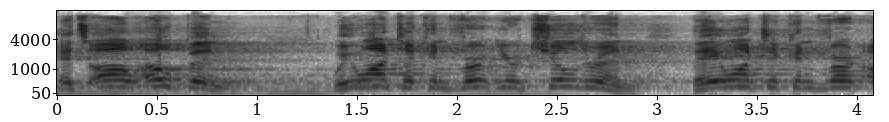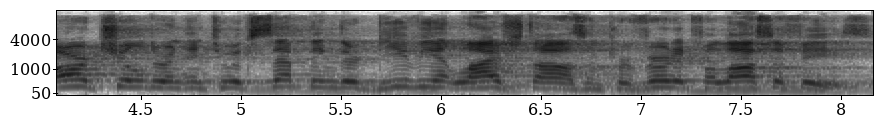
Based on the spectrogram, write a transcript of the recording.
It's all open. We want to convert your children. They want to convert our children into accepting their deviant lifestyles and perverted philosophies.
